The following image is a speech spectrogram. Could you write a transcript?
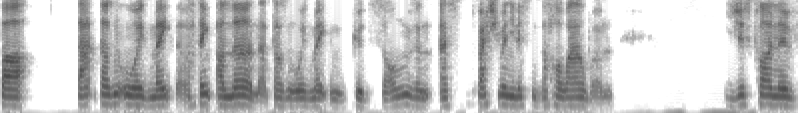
but that doesn't always make them. I think I learned that doesn't always make them good songs, and especially when you listen to the whole album, you just kind of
